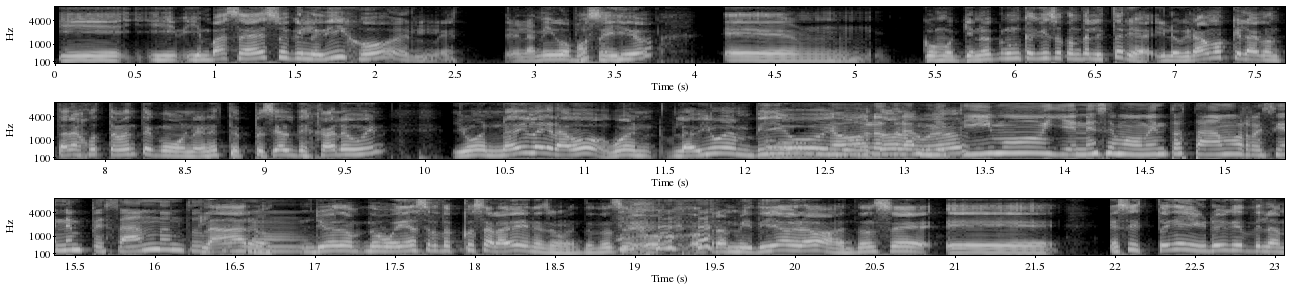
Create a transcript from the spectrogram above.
Y, y- y en base a eso que le dijo el, el amigo poseído, eh, como que no, nunca quiso contar la historia. Y logramos que la contara justamente como en este especial de Halloween. Y bueno, nadie la grabó. Bueno, la vimos en vivo. y No, lo transmitimos y en ese momento estábamos recién empezando, entonces Claro, no- yo no, no podía hacer dos cosas a la vez en ese momento. Entonces, o, o transmitía o grababa. Entonces, eh, esa historia yo creo que es de las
